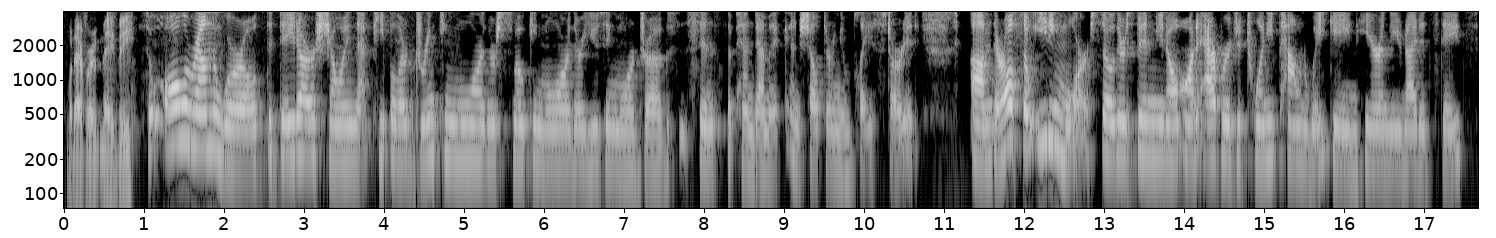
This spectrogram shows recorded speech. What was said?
whatever it may be? So, all around the world, the data are showing that people are drinking more, they're smoking more, they're using more drugs since the pandemic and sheltering in place started. Um, they're also eating more. So there's been, you know, on average, a 20 pound weight gain here in the United States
